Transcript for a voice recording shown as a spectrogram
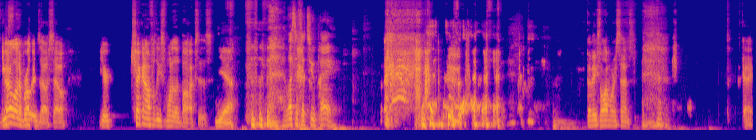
you got a lot of brothers though, so you're checking off at least one of those boxes. Yeah. Unless it's a toupee. That makes a lot more sense. Okay.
